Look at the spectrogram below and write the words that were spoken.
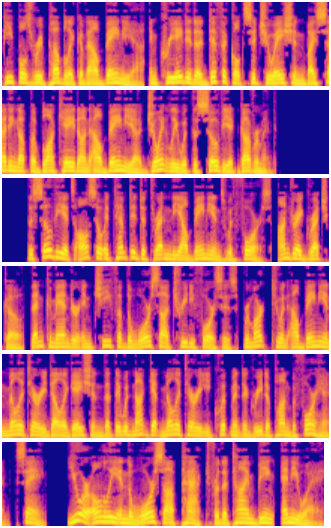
People's Republic of Albania and created a difficult situation by setting up a blockade on Albania jointly with the Soviet government. The Soviets also attempted to threaten the Albanians with force. Andrei Grechko, then commander-in-chief of the Warsaw Treaty Forces, remarked to an Albanian military delegation that they would not get military equipment agreed upon beforehand, saying, "You are only in the Warsaw Pact for the time being, anyway."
